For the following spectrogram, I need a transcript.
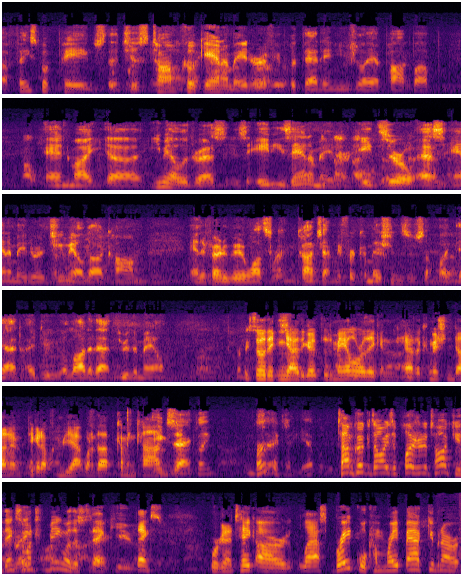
a Facebook page that's just Tom Cook Animator. If you put that in, usually I pop up. And my uh, email address is 80s Animator, 80s Animator at gmail.com. And if anybody wants to contact me for commissions or something like that, I do a lot of that through the mail. Perfect. So they can either go through the mail or they can have the commission done and pick it up from you at one of the upcoming cons. Exactly. Perfect. Exactly. Yep. Tom Cook, it's always a pleasure to talk to you. Thanks so much for being with us today. Thank you. Thanks. We're going to take our last break. We'll come right back giving our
